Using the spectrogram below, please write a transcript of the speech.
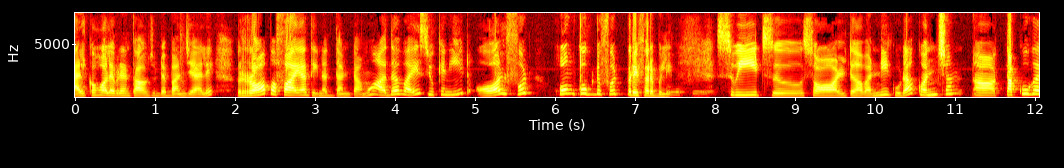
ఆల్కహాల్ ఎవరైనా తాగుతుంటే బంద్ చేయాలి. రా పఫాయా తినద్దంటాము. Otherwise you can eat all food home cooked food preferably sweets salt అవన్నీ కూడా కొంచెం తక్కువగా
